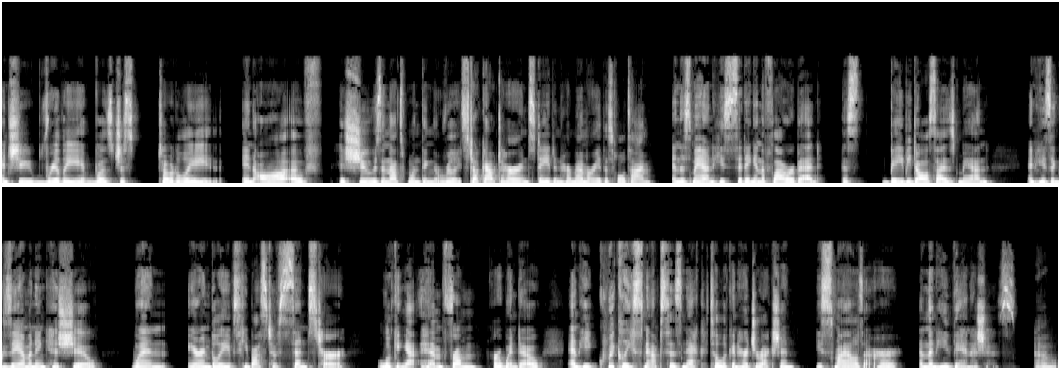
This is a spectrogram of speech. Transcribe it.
And she really was just totally in awe of his shoes. And that's one thing that really stuck out to her and stayed in her memory this whole time. And this man, he's sitting in the flower bed, this baby doll sized man, and he's examining his shoe when Erin believes he must have sensed her looking at him from her window, and he quickly snaps his neck to look in her direction. He smiles at her, and then he vanishes. Oh.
